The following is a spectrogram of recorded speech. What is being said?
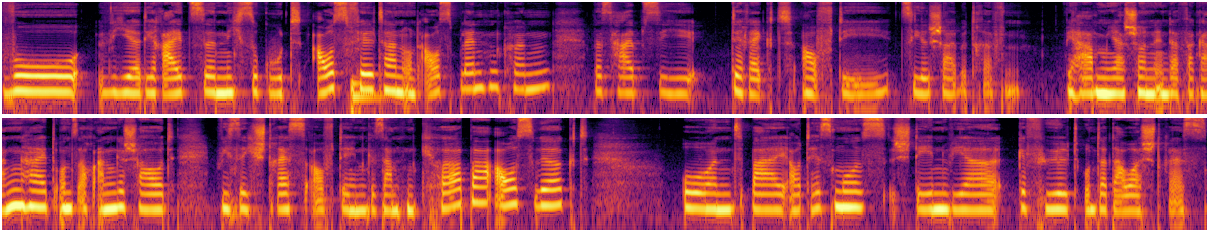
wo wir die Reize nicht so gut ausfiltern und ausblenden können, weshalb sie direkt auf die Zielscheibe treffen. Wir haben ja schon in der Vergangenheit uns auch angeschaut, wie sich Stress auf den gesamten Körper auswirkt. Und bei Autismus stehen wir gefühlt unter Dauerstress.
